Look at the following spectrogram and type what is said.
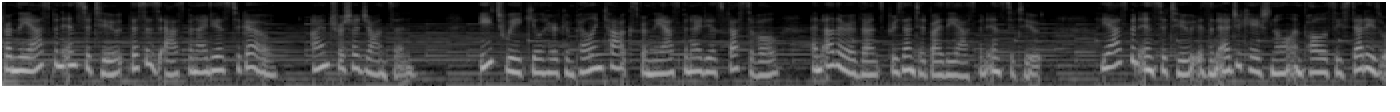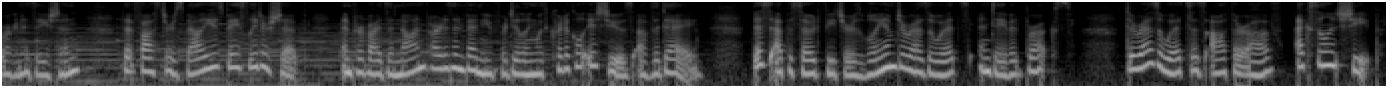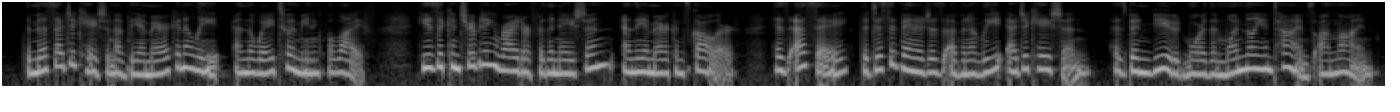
From the Aspen Institute, this is Aspen Ideas to Go. I'm Trisha Johnson. Each week, you'll hear compelling talks from the Aspen Ideas Festival and other events presented by the Aspen Institute. The Aspen Institute is an educational and policy studies organization that fosters values based leadership and provides a nonpartisan venue for dealing with critical issues of the day. This episode features William Deresiewicz and David Brooks. Deresiewicz is author of Excellent Sheep the Miseducation of the American Elite and the Way to a Meaningful Life. He is a contributing writer for The Nation and The American Scholar. His essay, The Disadvantages of an Elite Education, has been viewed more than one million times online.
